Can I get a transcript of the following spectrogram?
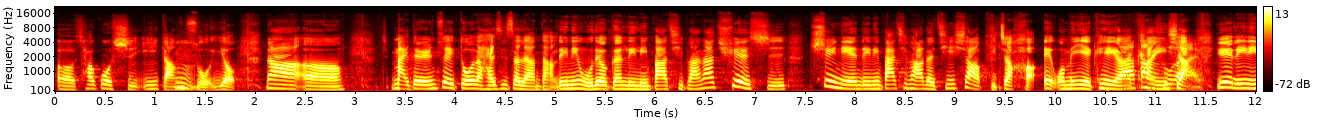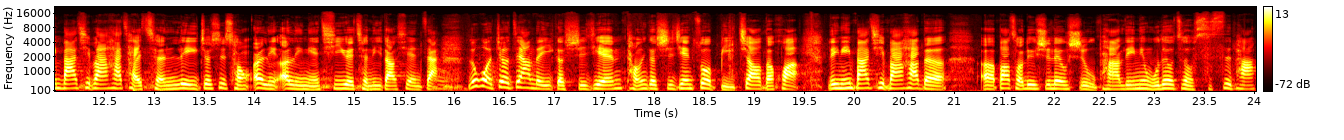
呃超过十一档左右。那呃。买的人最多的还是这两档零零五六跟零零八七八，那确实去年零零八七八的绩效比较好。哎，我们也可以来看一下，因为零零八七八它才成立，就是从二零二零年七月成立到现在。如果就这样的一个时间，同一个时间做比较的话，零零八七八它的呃报酬率是六十五趴，零零五六只有十四趴，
